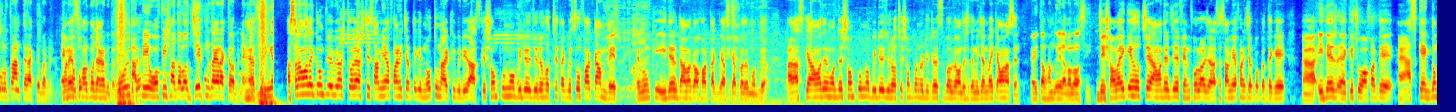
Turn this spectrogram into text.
কোনো প্রান্তে রাখতে পারবেন। মানে স্বল্প জায়গার ভিতরে। আপনি অফিস আদালত যে কোনো জায়গায় রাখতে পারবেন। একটা হ্যাঁ। সিঙ্গেল আসসালামু আলাইকুম, প্রিয় ভিউয়ার্স চলে আসছি সামিয়া ফার্নিচার থেকে নতুন আরেকটি ভিডিও আজকে সম্পূর্ণ ভিডিও জুড়ে হচ্ছে থাকবে সোফা কাম বেড এবং কি ঈদের দামাকা অফার থাকবে আজকে আপনাদের মধ্যে। আর আজকে আমাদের মধ্যে সম্পূর্ণ ভিডিও জুড়ে হচ্ছে সম্পূর্ণ ডিটেলস বলবে আমাদের সাথে। মিজান ভাই কেমন আছেন? এই তো আলহামদুলিল্লাহ ভালো আছি। জি সবাইকে হচ্ছে আমাদের যে ফ্যান ফলোয়ার যারা আছে সামিয়া ফার্নিচার পক্ষ থেকে ঈদের কিছু অফার দিয়ে হ্যাঁ আজকে একদম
